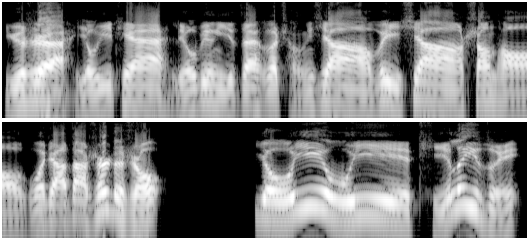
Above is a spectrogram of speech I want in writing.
于是有一天，刘病已在和丞相、魏相商讨国家大事的时候，有意无意提了一嘴。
